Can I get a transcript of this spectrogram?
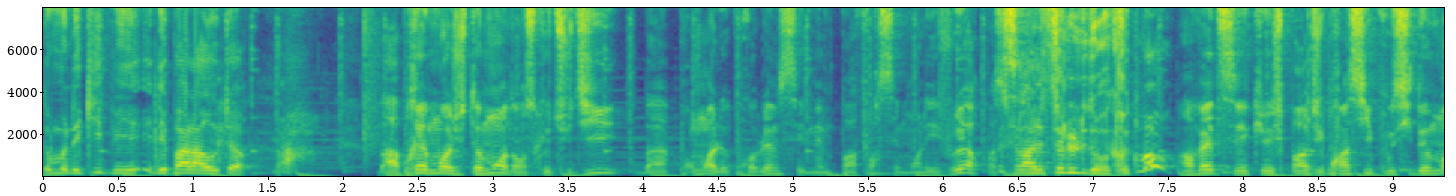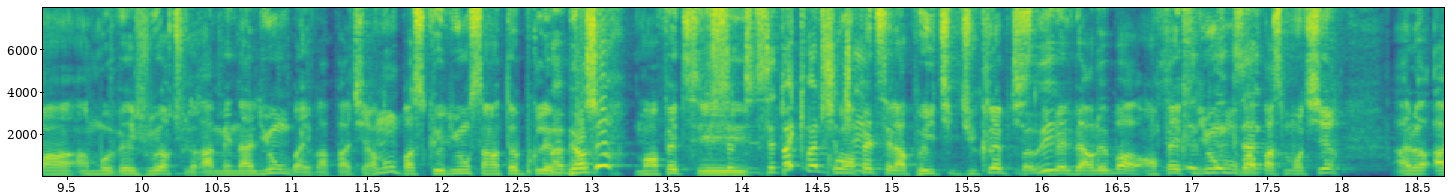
Dans mon équipe, il, il est pas à la hauteur. Ah, Bah après, moi, justement, dans ce que tu dis, bah pour moi, le problème, c'est même pas forcément les joueurs. Parce C'est la cellule de recrutement. en fait, c'est que je pars du principe où si demain un mauvais joueur, tu le ramènes à Lyon, bah il va pas dire non parce que Lyon, c'est un top club. Bah, bien sûr. Mais en fait, c'est. C'est toi qui vas le chercher. en fait, c'est la politique du club qui Bah se oui. vers le bas. En fait, E- Lyon, on va pas se mentir, alors, à,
